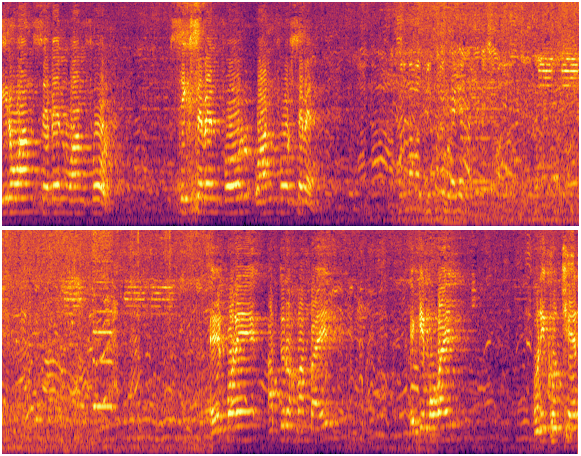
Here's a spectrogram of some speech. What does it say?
zero one seven one four, six seven four one four seven. এরপরে আব্দুর রহমান ভাই, একটি মোবাইল উনি খুঁজছেন।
